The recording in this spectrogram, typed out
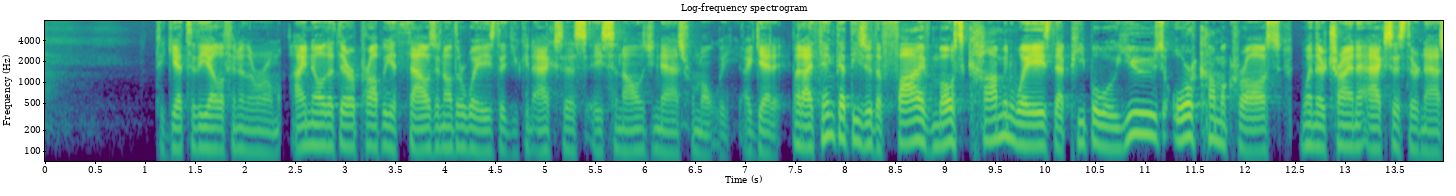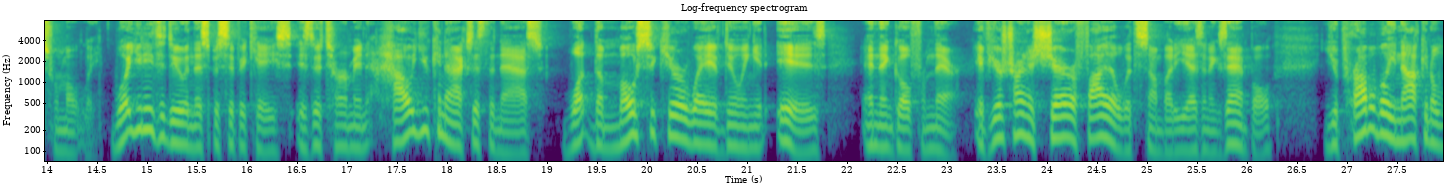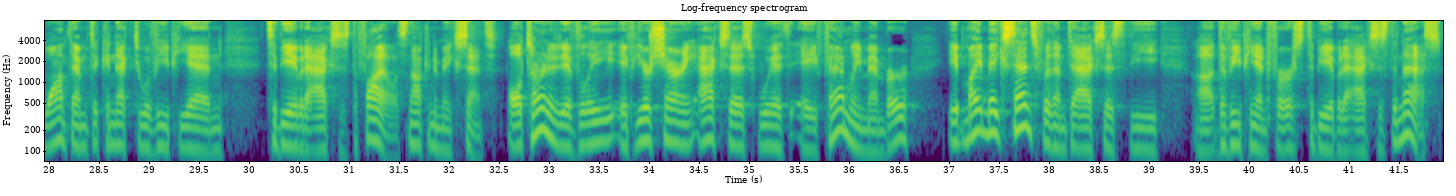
to get to the elephant in the room, I know that there are probably a thousand other ways that you can access a Synology NAS remotely. I get it. But I think that these are the five most common ways that people will use or come across when they're trying to access their NAS remotely. What you need to do in this specific case is determine how you can access the NAS, what the most secure way of doing it is, and then go from there. If you're trying to share a file with somebody, as an example, you're probably not going to want them to connect to a VPN to be able to access the file. It's not going to make sense. Alternatively, if you're sharing access with a family member, it might make sense for them to access the uh, the VPN first to be able to access the NAS.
